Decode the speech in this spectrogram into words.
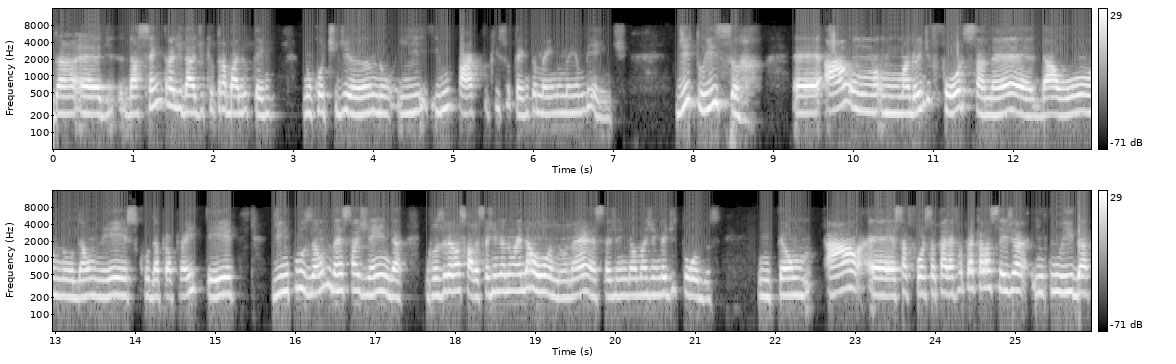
da, é, da centralidade que o trabalho tem no cotidiano e, e, o impacto que isso tem também no meio ambiente. Dito isso, é, há uma, uma, grande força né, da ONU, da Unesco, da própria OIT, de inclusão dessa agenda Inclusive, elas falam, essa agenda não é da ONU, né? Essa agenda é uma agenda de todos. Então, há é, essa força-tarefa para que ela seja incluída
